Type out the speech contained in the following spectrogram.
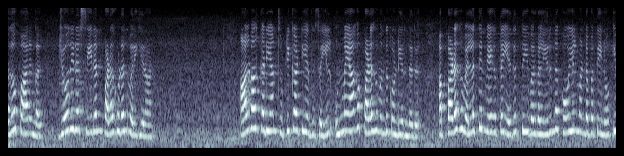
அதோ பாருங்கள் ஜோதிடர் சீரன் படகுடன் வருகிறான். ஆழ்வார்க்கடியான் சுட்டிக்காட்டிய திசையில் உண்மையாக படகு வந்து கொண்டிருந்தது. அப்படகு வெள்ளத்தின் வேகத்தை எதிர்த்து இவர்கள் இருந்த கோயில் மண்டபத்தை நோக்கி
